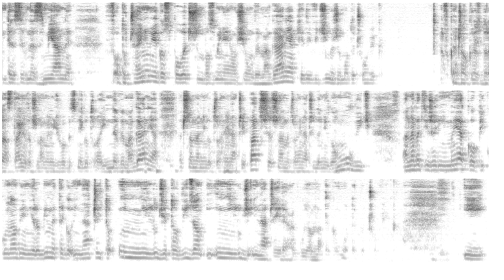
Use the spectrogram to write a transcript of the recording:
intensywne zmiany w otoczeniu jego społecznym, bo zmieniają się wymagania, kiedy widzimy, że młody człowiek wkracza okres dorastania, zaczynamy mieć wobec niego trochę inne wymagania, zaczynamy na niego trochę inaczej patrzeć, zaczynamy trochę inaczej do niego mówić, a nawet jeżeli my jako opiekunowie nie robimy tego inaczej, to inni ludzie to widzą i inni ludzie inaczej reagują na tego młodego człowieka. I,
